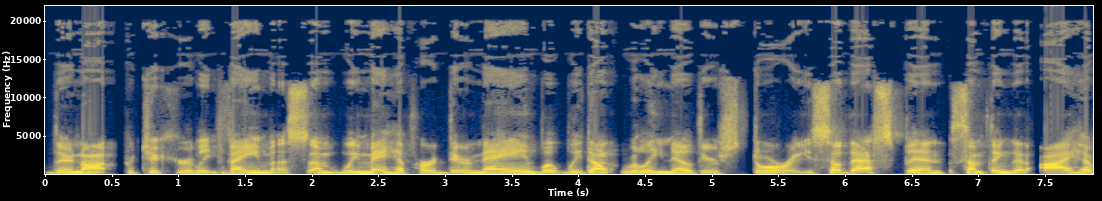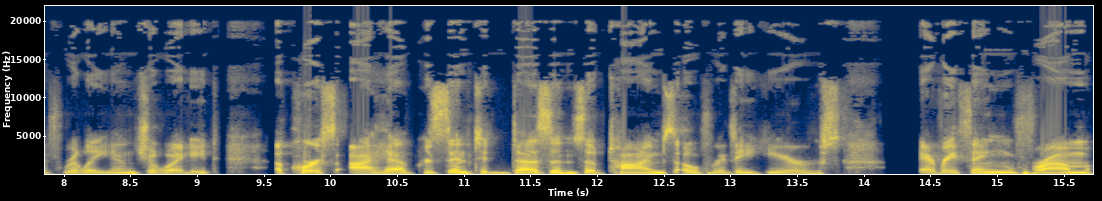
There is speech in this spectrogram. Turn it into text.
They're not particularly famous. Um, we may have heard their name, but we don't really know their stories. So that's been something that I have really enjoyed. Of course, I have presented dozens of times over the years everything from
